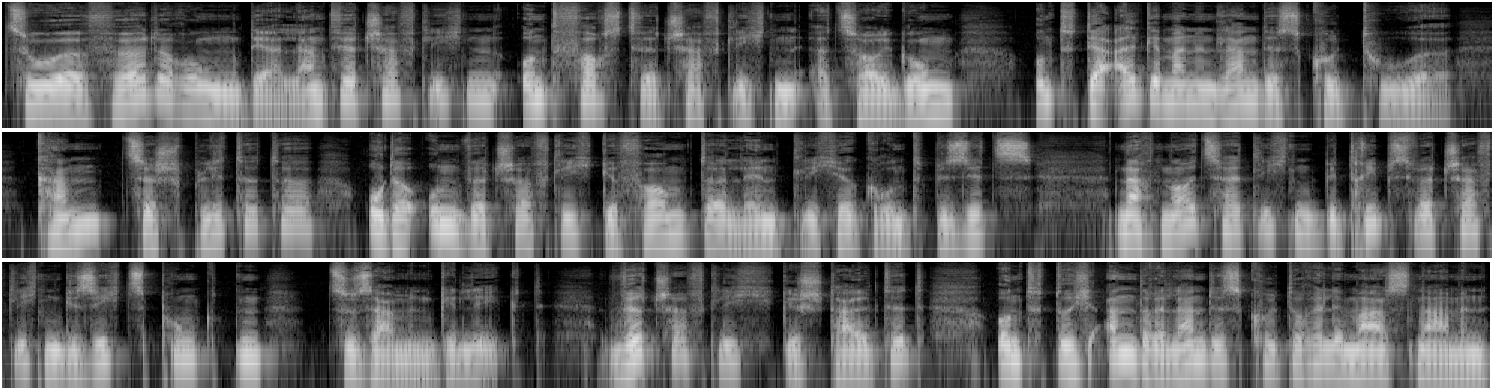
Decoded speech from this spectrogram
Zur Förderung der landwirtschaftlichen und forstwirtschaftlichen Erzeugung und der allgemeinen Landeskultur kann zersplitterter oder unwirtschaftlich geformter ländlicher Grundbesitz nach neuzeitlichen betriebswirtschaftlichen Gesichtspunkten zusammengelegt, wirtschaftlich gestaltet und durch andere landeskulturelle Maßnahmen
